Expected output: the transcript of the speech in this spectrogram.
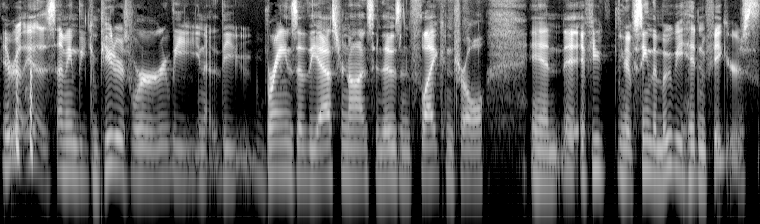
It really is. I mean, the computers were the you know the brains of the astronauts and those in flight control. And if you you know have seen the movie Hidden Figures,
